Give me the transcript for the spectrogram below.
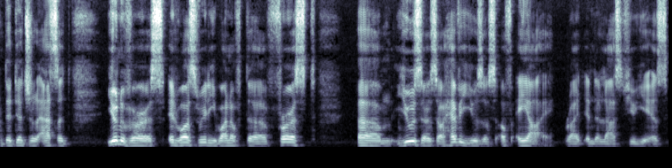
the digital asset universe, it was really one of the first um, users or heavy users of AI, right, in the last few years,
